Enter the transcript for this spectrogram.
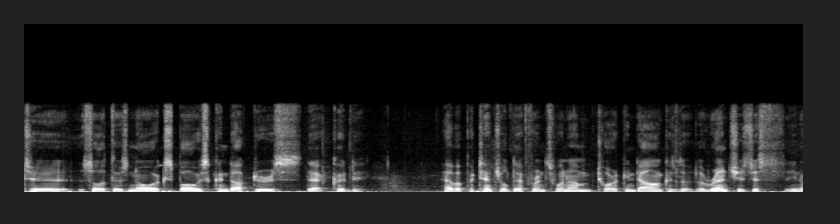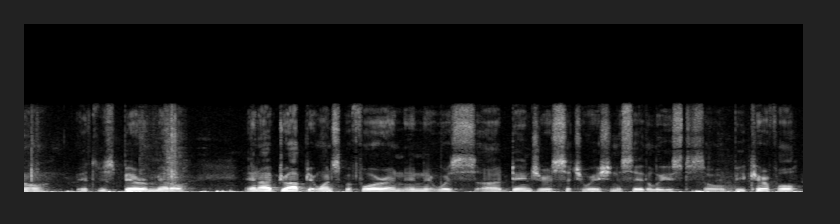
to so that there's no exposed conductors that could have a potential difference when I'm torquing down because the, the, wrench is just, you know, it's just bare metal. And I've dropped it once before and, and it was a dangerous situation to say the least. So be careful.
